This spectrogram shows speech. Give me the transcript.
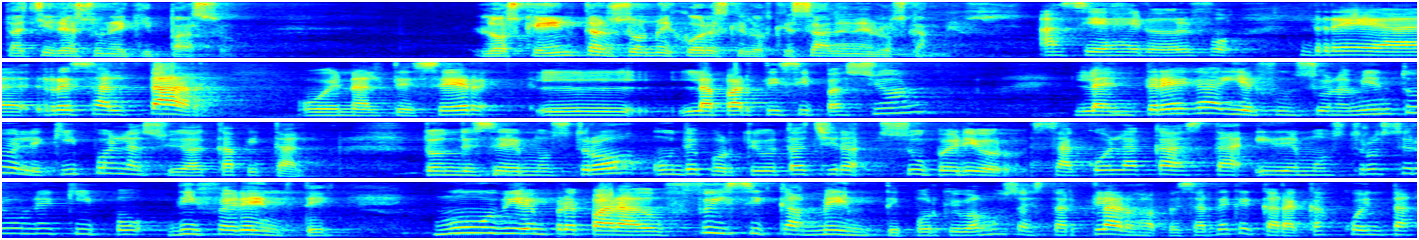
Táchira es un equipazo. Los que entran son mejores que los que salen en los cambios. Así es, Rodolfo resaltar o enaltecer la participación, la entrega y el funcionamiento del equipo en la ciudad capital, donde se demostró un Deportivo Táchira superior, sacó la casta y demostró ser un equipo diferente, muy bien preparado físicamente, porque vamos a estar claros, a pesar de que Caracas cuenta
